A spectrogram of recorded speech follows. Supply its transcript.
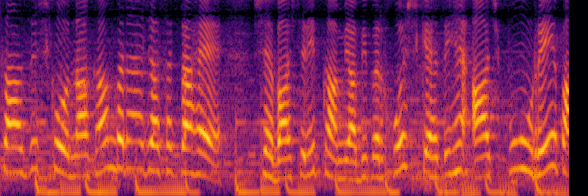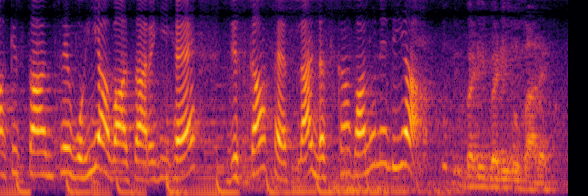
سازش کو ناکام بنایا جا سکتا ہے۔ شہباز شریف کامیابی پر خوش کہتے ہیں آج پورے پاکستان سے وہی آواز آ رہی ہے جس کا فیصلہ ڈسکا والوں نے دیا۔ آپ کو بھی بڑی بڑی مبارک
